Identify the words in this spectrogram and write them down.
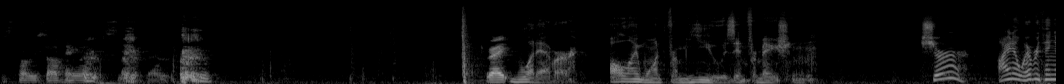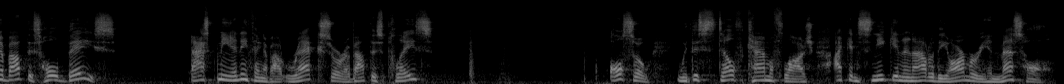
Just probably stop hanging out with Snake then. Right. Whatever. All I want from you is information. Sure, I know everything about this whole base. Ask me anything about Rex or about this place. Also, with this stealth camouflage, I can sneak in and out of the armory and mess hall.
